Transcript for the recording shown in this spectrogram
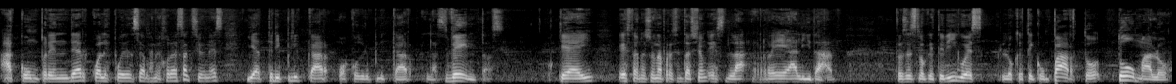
a comprender cuáles pueden ser las mejores acciones y a triplicar o a cuadruplicar las ventas. ¿Ok? Esta no es una presentación, es la realidad. Entonces lo que te digo es, lo que te comparto, tómalo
